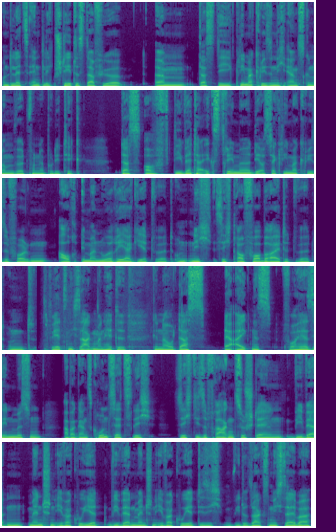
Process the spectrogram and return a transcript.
Und letztendlich steht es dafür, ähm, dass die Klimakrise nicht ernst genommen wird von der Politik. Dass auf die Wetterextreme, die aus der Klimakrise folgen, auch immer nur reagiert wird und nicht sich darauf vorbereitet wird. Und ich will jetzt nicht sagen, man hätte genau das Ereignis vorhersehen müssen, aber ganz grundsätzlich sich diese Fragen zu stellen, wie werden Menschen evakuiert, wie werden Menschen evakuiert, die sich, wie du sagst, nicht selber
